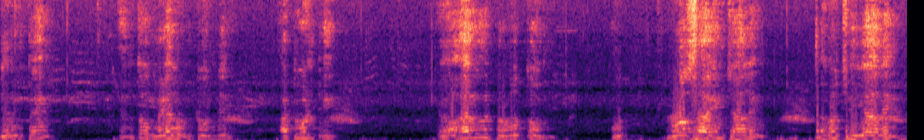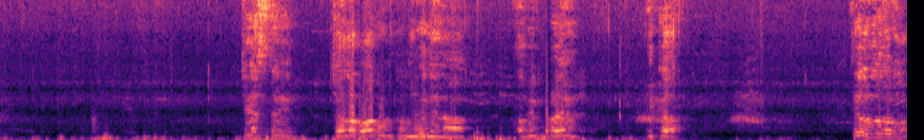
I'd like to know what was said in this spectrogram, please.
జరిగితే ఎంతో మేలు ఉంటుంది. అటువంటి వ్యవహారాన్ని ప్రభుత్వం ప్రోత్సహించాలి. తను చేయాలి చేస్తే చాలా బాగుంటుంది అని నా అభిప్రాయం. ఇక తెలుగులోనూ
